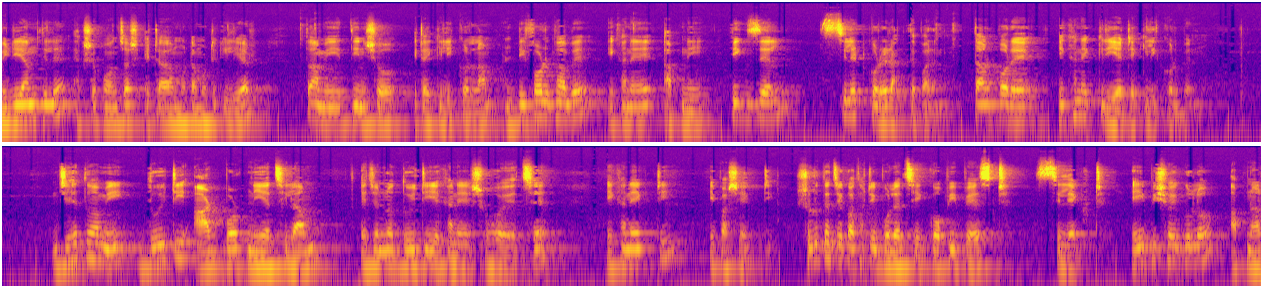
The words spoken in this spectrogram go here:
মিডিয়াম দিলে একশো পঞ্চাশ, এটা মোটামুটি ক্লিয়ার তো আমি তিনশো এটাই ক্লিক করলাম। ডিফল্টভাবে এখানে আপনি পিকজেল সিলেক্ট করে রাখতে পারেন। তারপরে এখানে ক্রিয়েটে ক্লিক করবেন। যেহেতু আমি দুইটি আর্টবোর্ড নিয়েছিলাম এজন্য দুইটি এখানে শো হয়েছে। এখানে একটি, এপাশে একটি। শুরুতে যে কথাটি বলেছি কপি পেস্ট সিলেক্ট এই বিষয়গুলো আপনার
